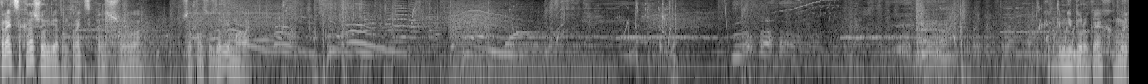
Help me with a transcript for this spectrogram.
Тратится хорошо, ребят, он тратится хорошо. Шалфансу здоровья мало. Как ты мне дорог, а, хмырь?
